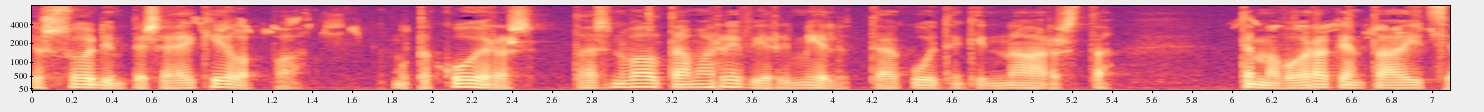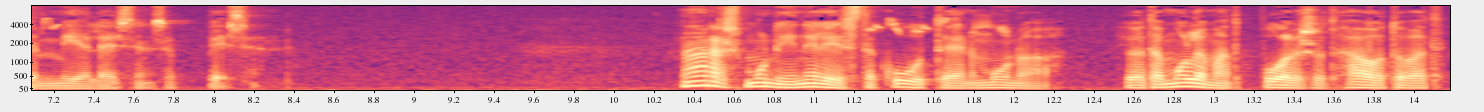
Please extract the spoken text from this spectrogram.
jos soidinpesä ei kelpaa, mutta koiras tai sen valtaama reviiri miellyttää kuitenkin naarasta, tämä voi rakentaa itse mieleisensä pesän. Naaras munii neljästä kuuteen munaa, joita molemmat puolisot hautovat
